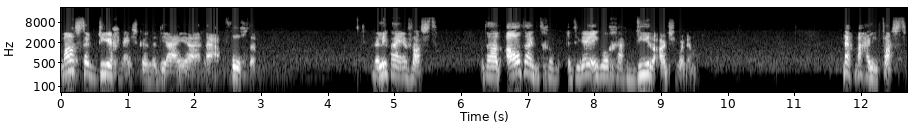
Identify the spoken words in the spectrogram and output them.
master diergeneeskunde die hij nou ja, volgde. Daar liep hij in vast. Want hij had altijd het, het idee, ik wil graag dierenarts worden. Nou, maar hij liep vast.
